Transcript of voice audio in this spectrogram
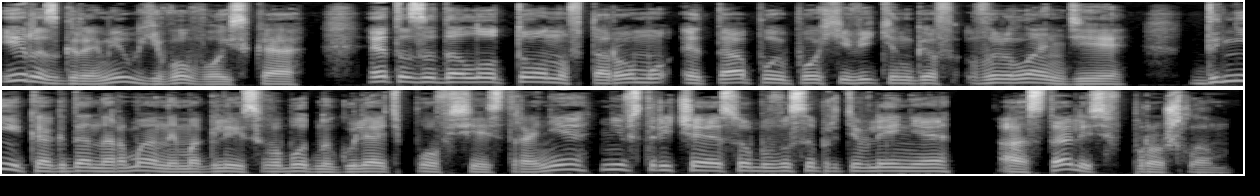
и разгромил его войско. Это задало тон второму этапу эпохи викингов в Ирландии. Дни, когда норманы могли свободно гулять по всей стране, не встречая особого сопротивления, остались в прошлом.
